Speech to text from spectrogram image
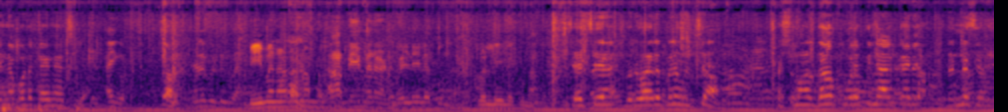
എന്നെ കൊണ്ട് കൈ ഞാൻ ചെയ്യാം. ആയിക്കോട്ടെ. ട്ടോ. ഞാൻ വീട്ടിൽ ഭീമനാടാണ് അമ്പലം. ആ ഭീമനാട് വെള്ളിയിലേക്ക് വെള്ളിയിലെ ചേച്ചി ഗുരുവായൂരപ്പനെ വിളിച്ചാ. ഇതാ പൂരത്തിന്റെ ആൾക്കാർ തന്നെ സ്ഥിതി.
